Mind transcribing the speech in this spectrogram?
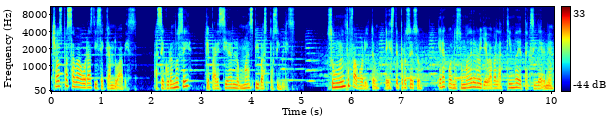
Charles pasaba horas disecando aves, asegurándose que parecieran lo más vivas posibles. Su momento favorito de este proceso era cuando su madre lo llevaba a la tienda de taxidermia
